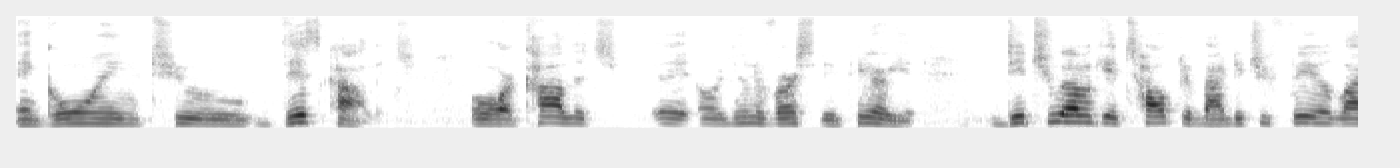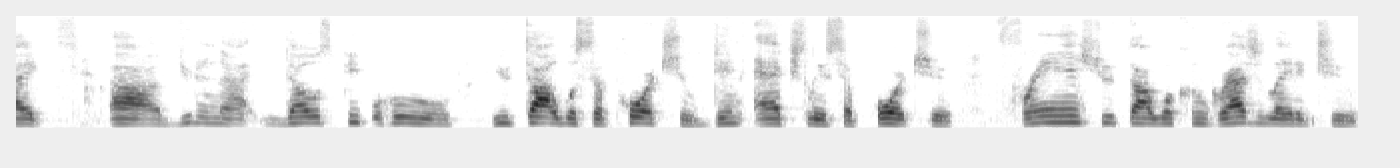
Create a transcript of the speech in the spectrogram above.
and going to this college or college eh, or university period did you ever get talked about did you feel like uh, you did not those people who you thought would support you didn't actually support you friends you thought would congratulated you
